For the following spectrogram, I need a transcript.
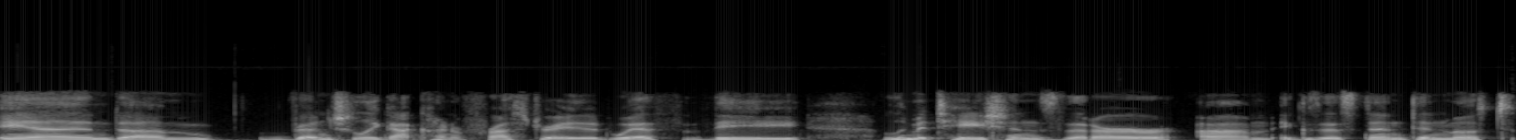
and um, eventually got kind of frustrated with the limitations that are um, existent in most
